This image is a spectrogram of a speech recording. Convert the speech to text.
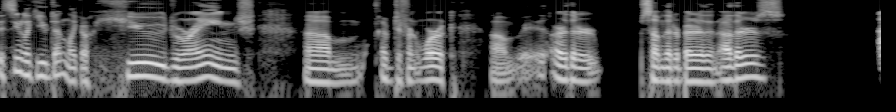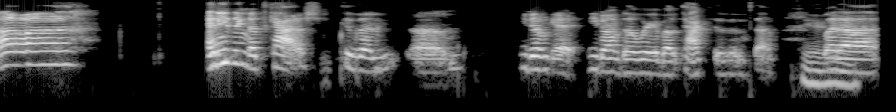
it seems like you've done like a huge range um, of different work. Um, are there some that are better than others? Uh, anything that's cash, because then um, you don't get you don't have to worry about taxes and stuff. Yeah. But uh,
